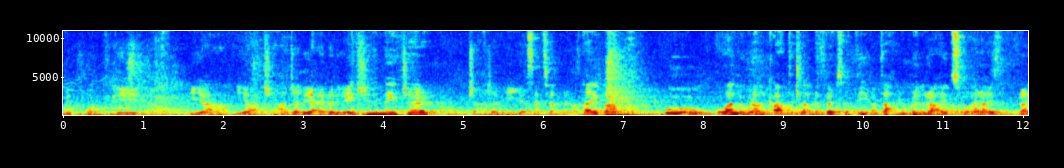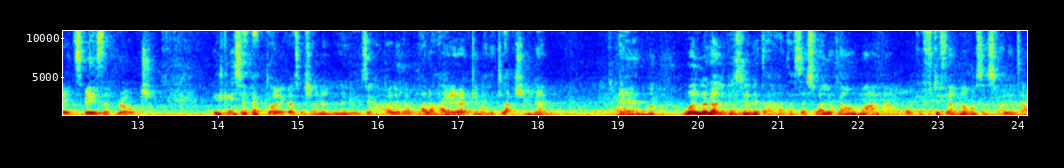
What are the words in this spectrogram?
mill-punt li hija hija xi ħaġa li hija a variation in nature, xi ħaġa li hija essenzjalment tajba u u allura anke titlaq mill-perspettiva ta' human rights u a rights based approach. Il-Knisja Kattolika, speċjalment meta ngħidu Knisja Kattolika bħala hierarchy ma titlaqx minn hemm. U allura l-viżjoni tagħha ta' sesswalità umana u kif tifhem l-omosesswalità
